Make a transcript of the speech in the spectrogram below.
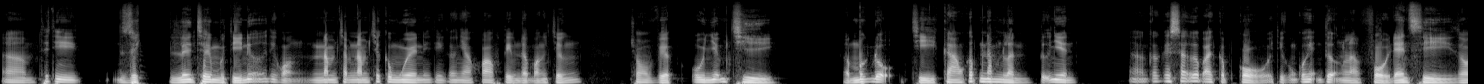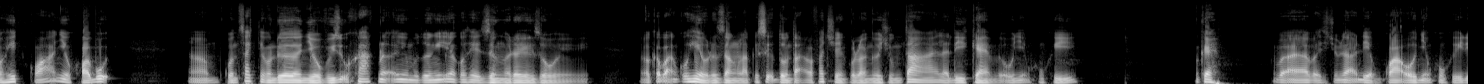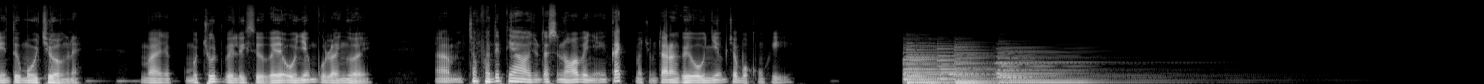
À, thế thì dịch lên trên một tí nữa thì khoảng 500 năm trước công nguyên ấy, thì các nhà khoa học tìm được bằng chứng cho việc ô nhiễm trì ở mức độ trì cao gấp 5 lần tự nhiên À, các cái xác ướp Ai Cập cổ thì cũng có hiện tượng là phổi đen xì do hít quá nhiều khói bụi. À, cuốn sách thì còn đưa ra nhiều ví dụ khác nữa nhưng mà tôi nghĩ là có thể dừng ở đây được rồi. Và các bạn cũng hiểu được rằng là cái sự tồn tại và phát triển của loài người chúng ta ấy là đi kèm với ô nhiễm không khí. Ok, và vậy thì chúng ta đã điểm qua ô nhiễm không khí đến từ môi trường này và một chút về lịch sử gây ô nhiễm của loài người. À, trong phần tiếp theo chúng ta sẽ nói về những cách mà chúng ta đang gây ô nhiễm cho bầu không khí.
